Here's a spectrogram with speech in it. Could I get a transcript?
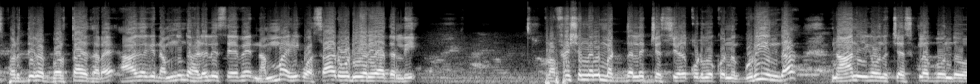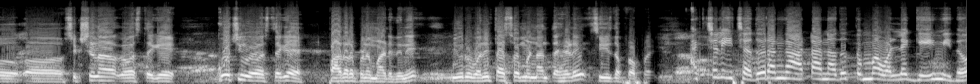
ಸ್ಪರ್ಧಿಗಳು ಬರ್ತಾ ಇದ್ದಾರೆ. ಹಾಗಾಗಿ ನಮ್ದೊಂದು ಹಳಲಿ ಸೇವೆ, ನಮ್ಮ ಈಗ ಹೊಸ ರೋಡ್ ಏರಿಯಾದಲ್ಲಿ ಪ್ರೊಫೆಷನಲ್ ಮಟ್ಟದಲ್ಲಿ ಚೆಸ್ ಹೇಳ್ಕೊಡ್ಬೇಕು ಅನ್ನೋ ಗುರಿಯಿಂದ ನಾನು ಈಗ ಒಂದು ಚೆಸ್ ಕ್ಲಬ್ ಒಂದು ಶಿಕ್ಷಣ ವ್ಯವಸ್ಥೆಗೆ ಕೋಚಿಂಗ್ ವ್ಯವಸ್ಥೆಗೆ ಪಾದಾರ್ಪಣೆ ಮಾಡಿದ್ದೀನಿ. ಇವರು ವನಿತಾ ಸೋಮಣ್ಣ ಅಂತ ಹೇಳಿ ಸಿ ಇಸ್ ದ ಆಕ್ಚುಲಿ ಈ ಚದುರಂಗ ಆಟ ಅನ್ನೋದು ತುಂಬಾ ಒಳ್ಳೆ ಗೇಮ್ ಇದು.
